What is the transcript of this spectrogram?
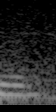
Mm-hmm.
